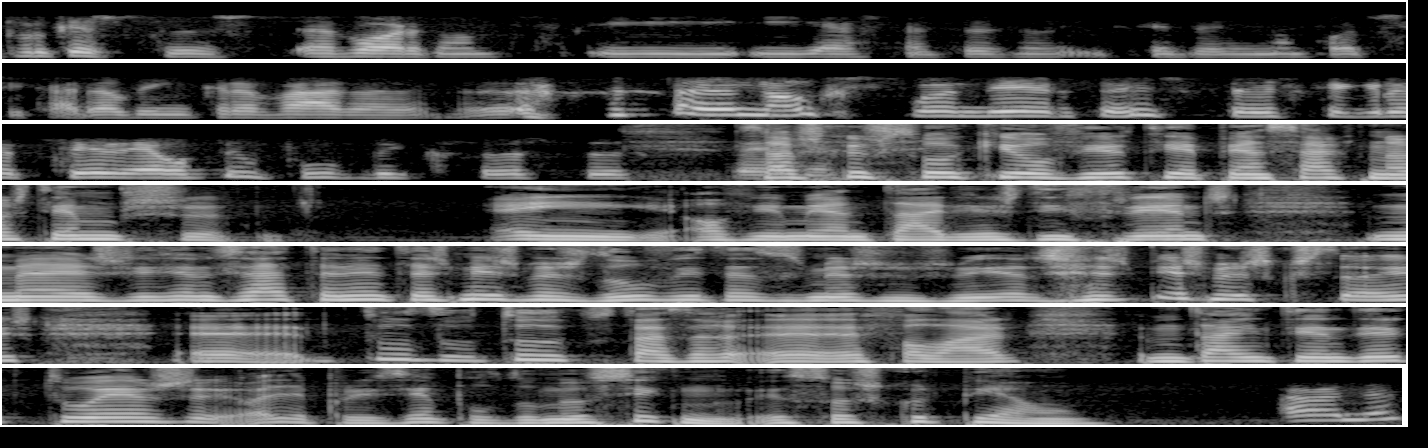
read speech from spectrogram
porque as pessoas abordam-te e, e às tantas, quer dizer, não podes ficar ali encravada a não responder, tens, tens que agradecer, é o teu público, são as pessoas. Sabes que eu estou aqui a ouvir-te e a pensar que nós temos em, obviamente, áreas diferentes, mas vivemos exatamente as mesmas dúvidas, os mesmos medos, as mesmas questões. Uh, tudo tudo que tu estás a, a, falar me dá a entender que tu és, olha, por exemplo, do meu signo, eu sou escorpião. Olha,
